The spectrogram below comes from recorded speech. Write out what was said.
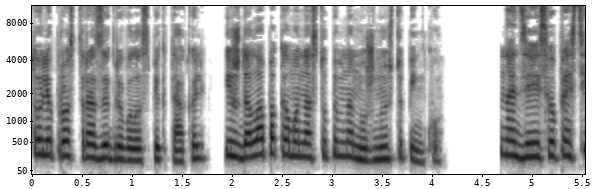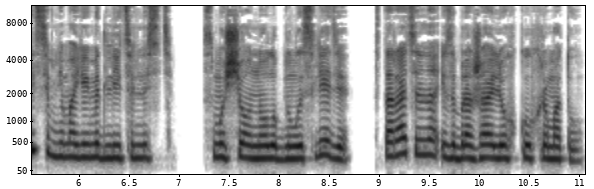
то ли просто разыгрывала спектакль и ждала, пока мы наступим на нужную ступеньку. «Надеюсь, вы простите мне мою медлительность», смущенно улыбнулась леди, старательно изображая легкую хромоту.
